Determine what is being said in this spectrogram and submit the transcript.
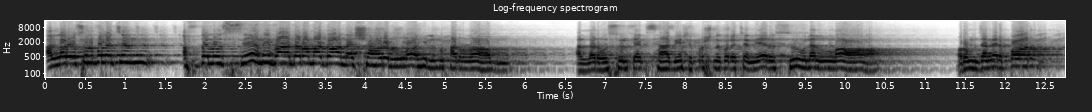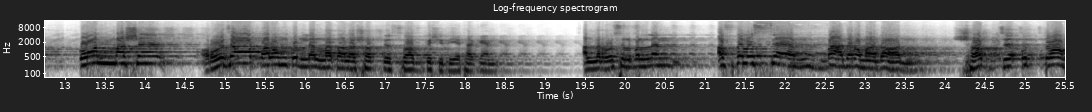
আল্লাহ রসুল বলেছেন আল্লাহ প্রশ্ন করেছেন রমজানের পর কোন মাসে রোজা পালন করলে আল্লাহ তাআলা সবচেয়ে সব বেশি দিয়ে থাকেন? আল্লাহ রসুল বললেন রমাদান, সবচেয়ে উত্তম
